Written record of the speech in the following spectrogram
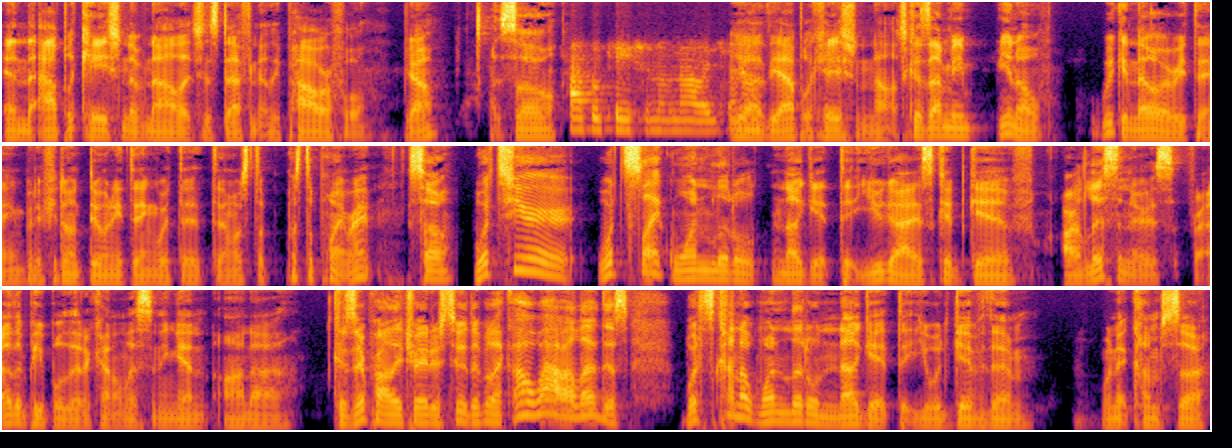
and the application of knowledge is definitely powerful. Yeah. So, Application of knowledge. uh-huh. yeah, the application of knowledge. Because, I mean, you know, we can know everything, but if you don't do anything with it, then what's the what's the point, right? So, what's your what's like one little nugget that you guys could give our listeners for other people that are kind of listening in on uh because they're probably traders too. They'll be like, "Oh wow, I love this." What's kind of one little nugget that you would give them when it comes to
